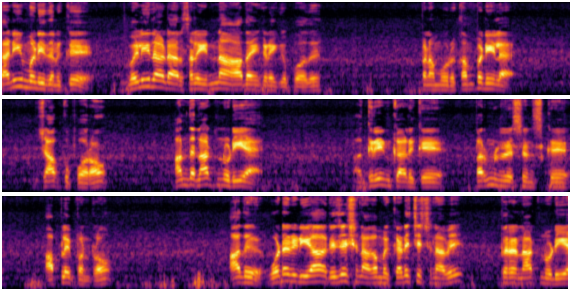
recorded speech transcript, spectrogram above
தனி மனிதனுக்கு வெளிநாடு அரசால் என்ன ஆதாயம் கிடைக்க போகுது? இப்போ நம்ம ஒரு கம்பெனியில் ஜாப்க்கு போகிறோம் அந்த நாட்டினுடைய க்ரீன் கார்டுக்கு பர்மனன்ட் ரெசிடென்ஸ்க்கு அப்ளை பண்ணுறோம் அது உடனடியாக ரிஜெக்ஷன் ஆகாமல் கிடைச்சிச்சுனாவே பிற நாட்டினுடைய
